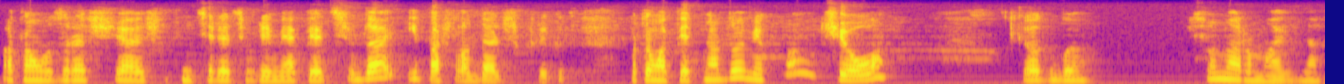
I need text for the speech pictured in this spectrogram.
потом возвращаюсь, чтобы не терять время, опять сюда и пошла дальше кликать. Потом опять на домик, ну ничего, как бы все нормально.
